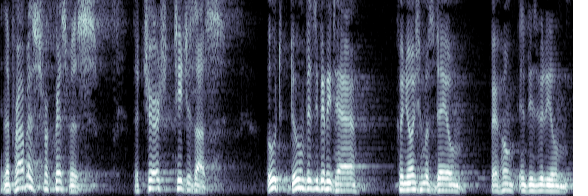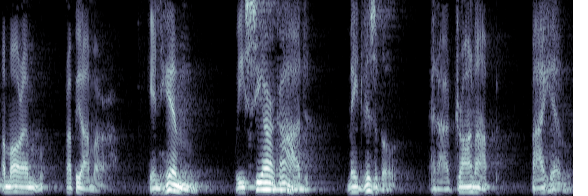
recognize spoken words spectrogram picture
In the preface for Christmas, the church teaches us, ut dum visibiliter cognoscimus Deum per hunc invisibilium amorem rapiamur. In him we see our God made visible and are drawn up by him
